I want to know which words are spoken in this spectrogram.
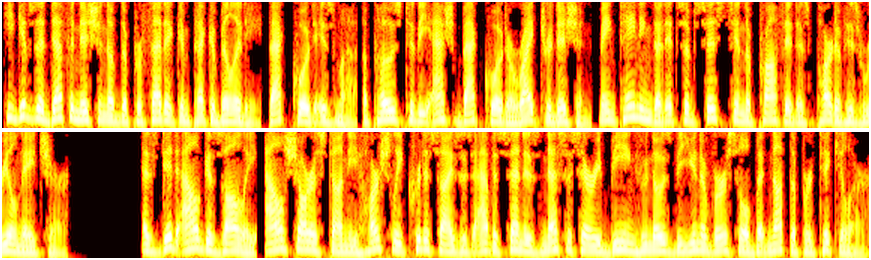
He gives a definition of the prophetic impeccability opposed to the Ash-Arite tradition, maintaining that it subsists in the prophet as part of his real nature. As did al-Ghazali, al-Shahrastani harshly criticizes Avicenna's necessary being who knows the universal but not the particular.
